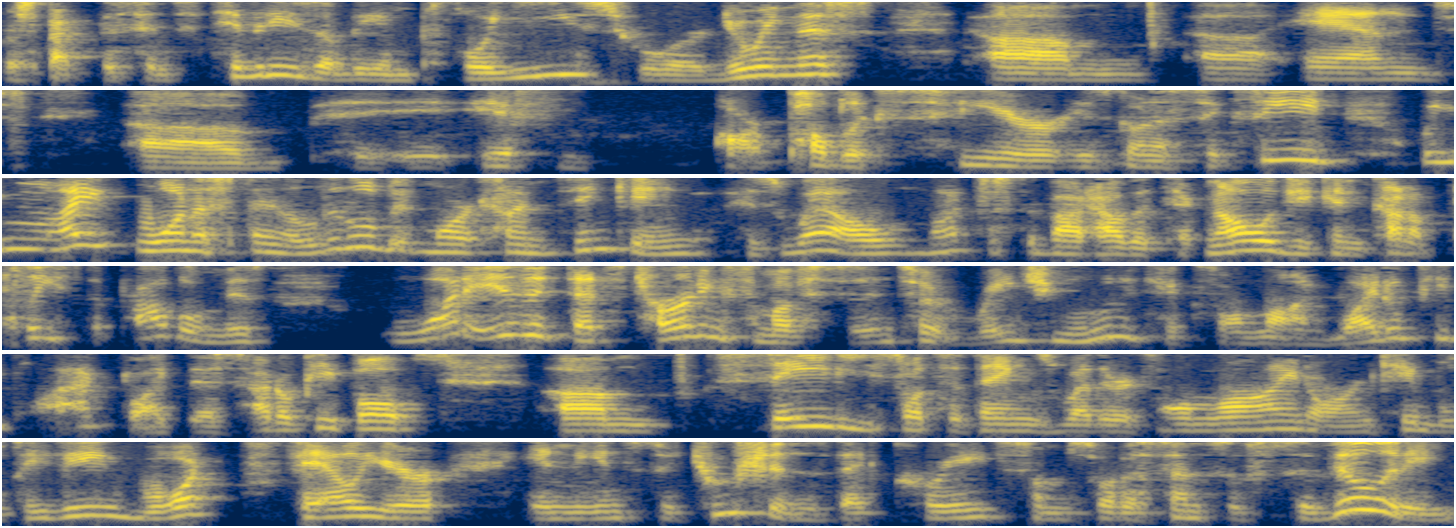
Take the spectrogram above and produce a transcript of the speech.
respect the sensitivities of the employees who are doing this. Um, and if our public sphere is going to succeed, we might want to spend a little bit more time thinking as well, not just about how the technology can kind of place the problem, is what is it that's turning some of us into raging lunatics online? Why do people act like this? How do people um, say these sorts of things, whether it's online or on cable TV? What failure in the institutions that creates some sort of sense of civility?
